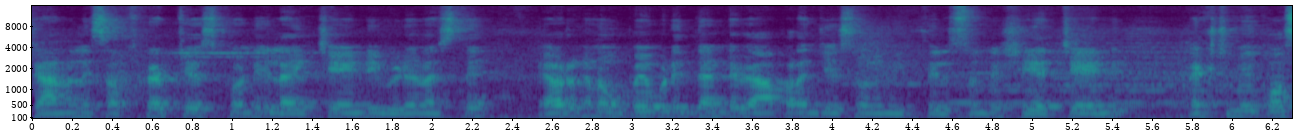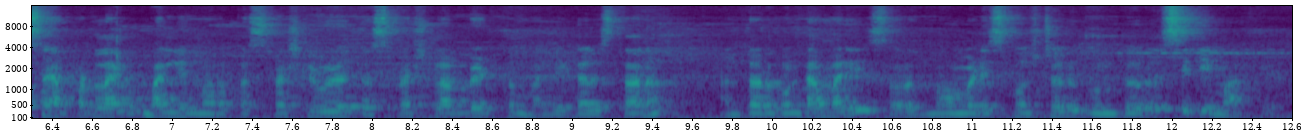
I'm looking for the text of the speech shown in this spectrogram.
ఛానల్ని సబ్స్క్రైబ్ చేసుకోండి లైక్ చేయండి వీడియో నచ్చితే ఎవరికైనా ఉపయోగపడిద్ది అంటే వ్యాపారం చేసే వాళ్ళు మీకు తెలుసుంటే షేర్ చేయండి. నెక్స్ట్ మీకోసం ఎప్పటిలాగే మళ్ళీ మరొక స్పెషల్ వీడియోతో స్పెషల్ అప్డేట్తో మళ్ళీ కలుస్తాను. అంతవరకు ఉంటాం మరి Surat Mohammed discount store Guntur city market.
